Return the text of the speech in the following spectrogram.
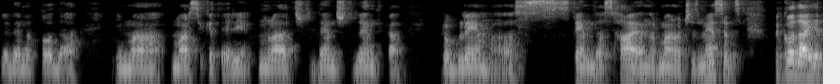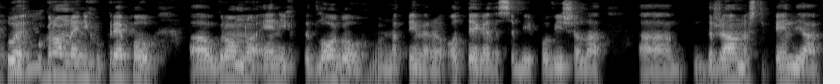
glede na to, da ima marsikateri mlad študent, študentka problem, s tem, da shaja normalno čez mesec. Tako da je to ogromno enih ukrepov, ogromno enih predlogov, na primer od tega, da se bi povišala, državna štipendija,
